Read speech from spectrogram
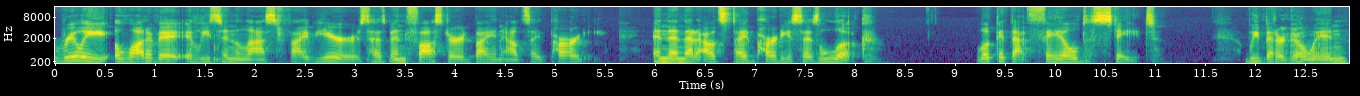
really a lot of it at least in the last 5 years has been fostered by an outside party and then that outside party says look look at that failed state we better go in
